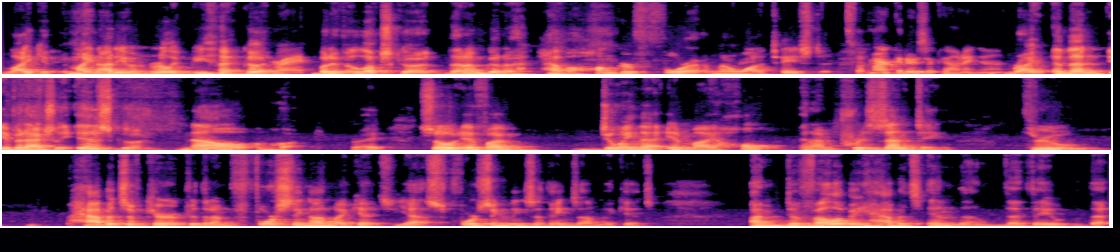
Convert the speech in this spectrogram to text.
like it. It might not even really be that good. Right. But if it looks good, then I'm going to have a hunger for it. I'm going to want to taste it. That's what marketers are counting on. Right. And then if it actually is good, now I'm hooked. Right. So if I'm doing that in my home and I'm presenting through habits of character that I'm forcing on my kids, yes, forcing these things on my kids, I'm developing habits in them that they that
